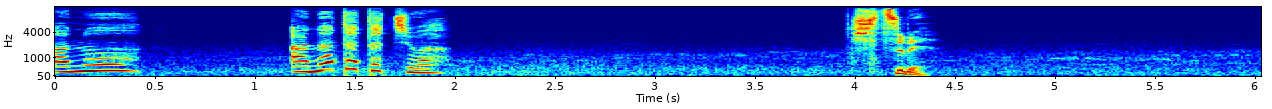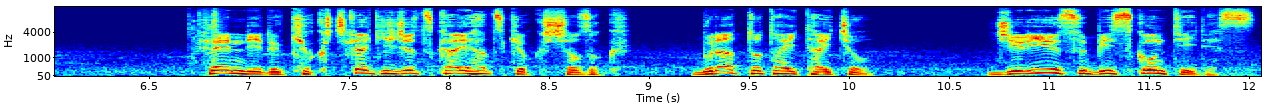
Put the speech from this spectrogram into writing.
あのあなたたちは？失礼。フェンリル局地下技術開発局所属ブラッド隊隊長ジュリウス・ビスコンティです。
